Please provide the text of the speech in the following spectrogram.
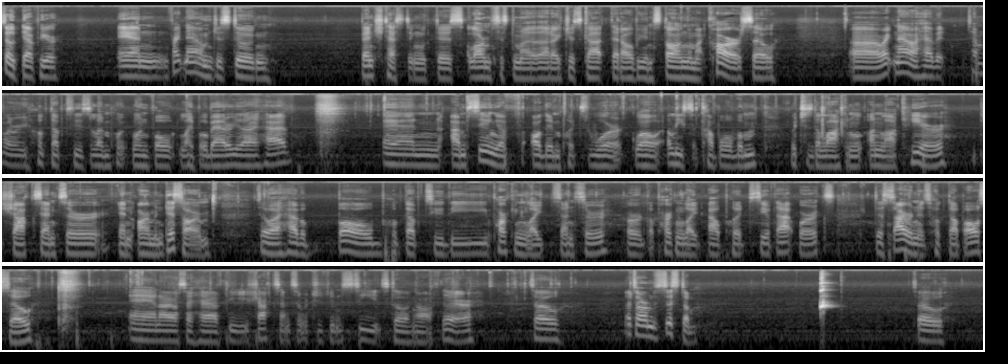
So Dev here, and right now I'm just doing bench testing with this alarm system that I just got that I'll be installing in my car. So uh, right now I have it temporarily hooked up to this 11.1 volt LiPo battery that I have, and I'm seeing if all the inputs work. Well, at least a couple of them, which is the lock and unlock here, shock sensor, and arm and disarm. So I have a bulb hooked up to the parking light sensor or the parking light output see if that works. The siren is hooked up also. And I also have the shock sensor which you can see it's going off there. So let's arm the system. So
